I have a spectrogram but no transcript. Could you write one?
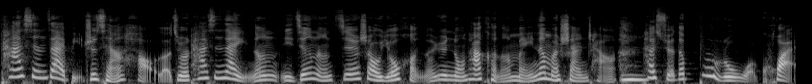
他现在比之前好了，就是他现在已能已经能接受有很多运动他可能没那么擅长，嗯他学的不如我快，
